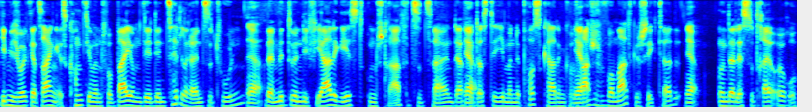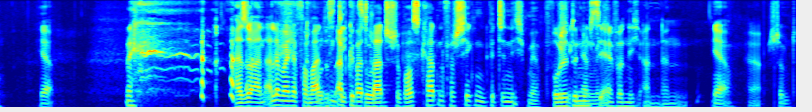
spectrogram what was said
Eben, ich wollte gerade sagen, es kommt jemand vorbei, um dir den Zettel reinzutun, Ja. damit du in die Filiale gehst, um Strafe zu zahlen, dafür, Ja. dass dir jemand eine Postkarte im quadratischen Format geschickt hat. Ja. Und da lässt du drei Euro. Ja. Also an alle meine Verwandten, die quadratische Postkarten verschicken, bitte nicht mehr. Oder du nimmst sie einfach nicht an, dann. Ja, Ja. stimmt.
